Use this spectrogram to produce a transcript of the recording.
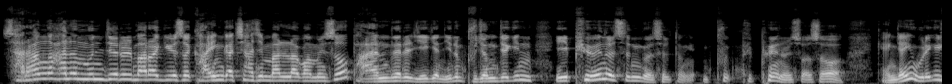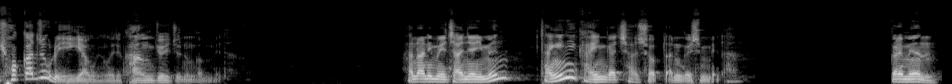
사랑하는 문제를 말하기 위해서 가인같이 하지 말라고 하면서 반대를 얘기한 이런 부정적인 이 표현을 쓴 것을 통해 푸, 표현을 써서 굉장히 우리에게 효과적으로 얘기하고 있는 거죠. 강조해 주는 겁니다. 하나님의 자녀이면 당연히 가인같이 할 수 없다는 것입니다. 그러면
